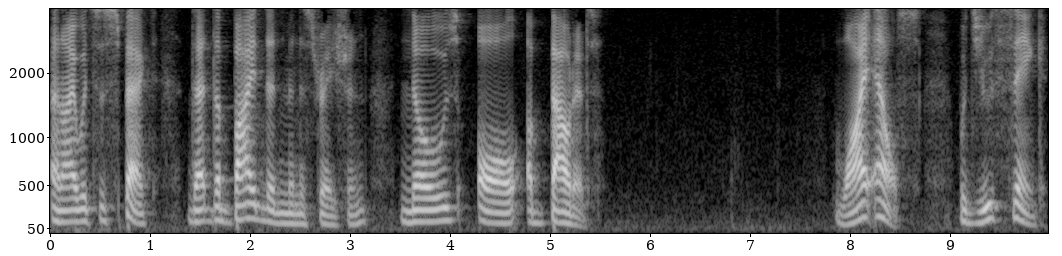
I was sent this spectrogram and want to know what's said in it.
And I would suspect that the Biden administration knows all about it. Why else would you think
